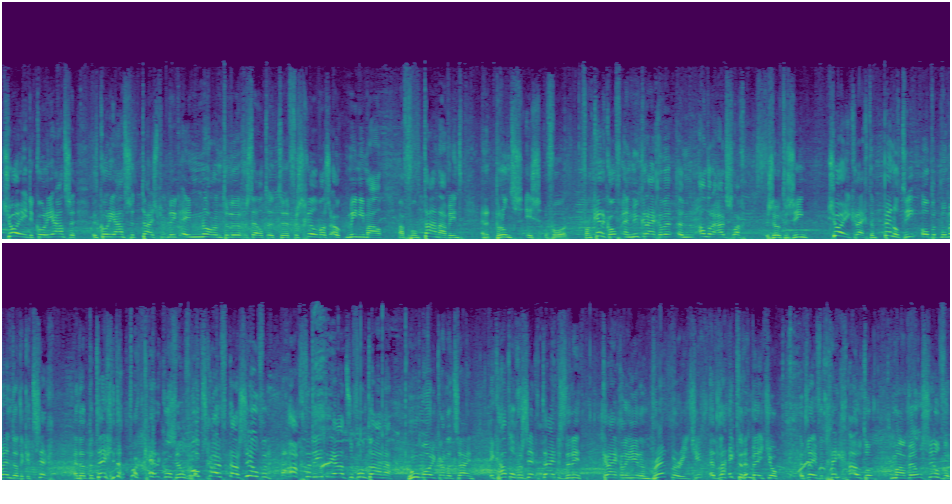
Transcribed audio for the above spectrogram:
Choi, de Koreaanse. Het Koreaanse thuispubliek enorm teleurgesteld. Het eh, verschil was ook minimaal. Maar Fontana wint. En het brons is voor Van Kerkhoff. En nu krijgen we een andere uitslag zo te zien. Choi krijgt een penalty op het moment dat ik het zeg. En dat betekent dat Van Kerkhoff opschuift naar zilver. Achter de Italiaanse Fontana. Hoe mooi kan het zijn? Ik had al gezegd tijdens de rit krijgen we hier een Bradbury'tje. Het lijkt er een beetje op. Het levert geen goud op, maar wel zilver.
